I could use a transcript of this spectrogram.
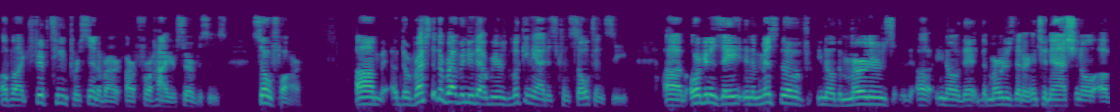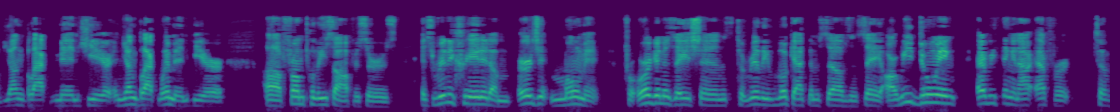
of like 15% of our, our for hire services so far. Um, the rest of the revenue that we're looking at is consultancy uh, organization in the midst of you know the murders, uh, you know the the murders that are international of young black men here and young black women here uh, from police officers. It's really created an urgent moment for organizations to really look at themselves and say, are we doing everything in our effort to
